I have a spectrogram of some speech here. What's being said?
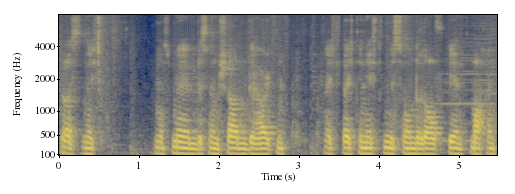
Weiß nicht. Ich muss mir ein bisschen Schaden behalten. Vielleicht gleich die nächste Mission daraufgehend machen.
